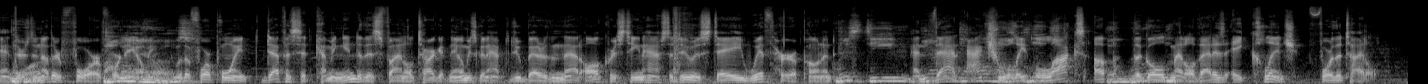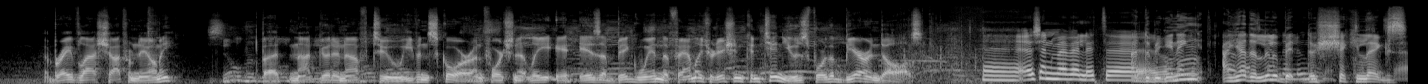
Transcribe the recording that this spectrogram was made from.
and there's another four for Naomi. With a four point deficit coming into this final target, Naomi's going to have to do better than that. All Christine has to do is stay with her opponent. And that actually locks up the gold medal. That is a clinch for the title. A brave last shot from Naomi, but not good enough to even score. Unfortunately, it is a big win. The family tradition continues for the Bjerendals. At the beginning, I had a little bit the shaky legs.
